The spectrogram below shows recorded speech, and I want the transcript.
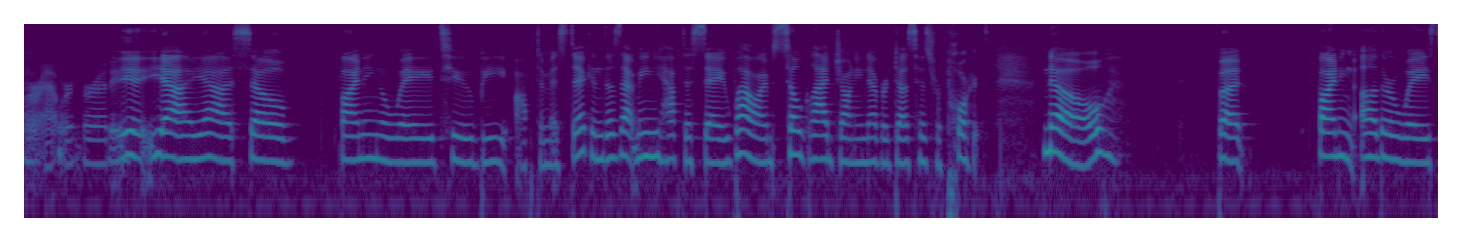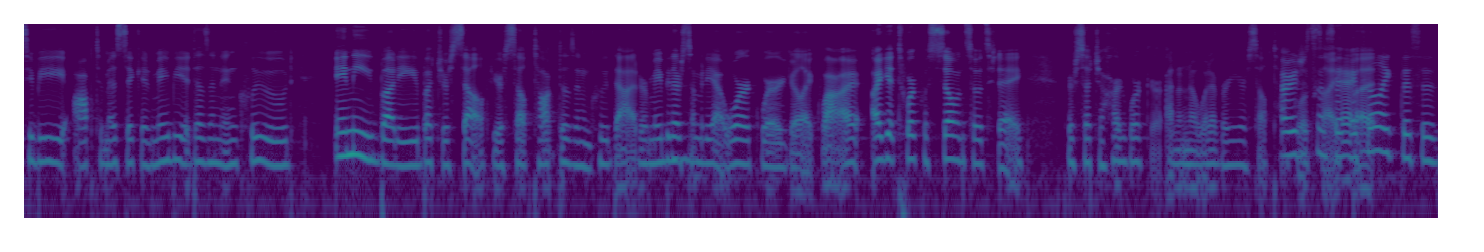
Or at work already. Yeah, yeah. So finding a way to be optimistic. And does that mean you have to say, wow, I'm so glad Johnny never does his reports? No. But finding other ways to be optimistic, and maybe it doesn't include anybody but yourself. Your self talk doesn't include that. Or maybe there's Mhm. somebody at work where you're like, wow, I, I get to work with so and so today. They're such a hard worker. I don't know, whatever your self talk I was just gonna say, I feel like this is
